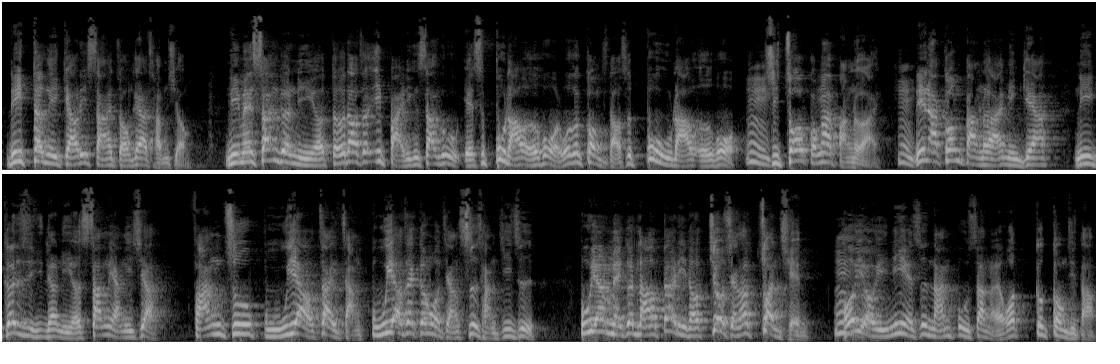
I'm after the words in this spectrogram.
你等于叫你三个总给他参详，你们三个女儿得到这一百零三户，也是不劳而获。我说共子岛是不劳而获，嗯，是做公啊绑落来，嗯，你拿公绑落来物件，你跟你的女儿商量一下，房租不要再涨，不要再跟我讲市场机制，不要每个脑袋里头就想要赚钱。侯友谊，你也是南部上来，我各讲一道，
